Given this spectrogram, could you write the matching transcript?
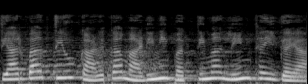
ત્યારબાદ તેઓ કાળકા માડીની ભક્તિમાં લીન થઈ ગયા.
